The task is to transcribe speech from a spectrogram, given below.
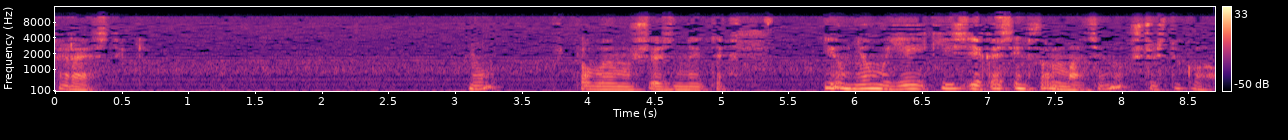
хрестики. Ну, спробуємо щось знайти. І у ньому є якісь, якась інформація, ну, щось такого.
